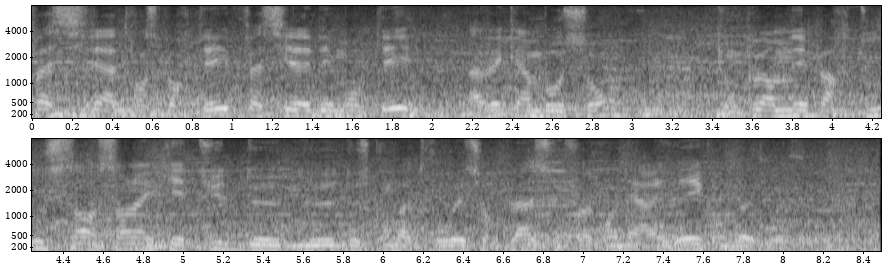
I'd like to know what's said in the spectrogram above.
facile à transporter, facile à démonter, avec un beau son, qu'on peut emmener partout sans, l'inquiétude de, de ce qu'on va trouver sur place une fois qu'on est arrivé et qu'on doit jouer.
